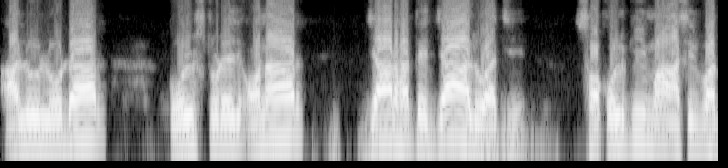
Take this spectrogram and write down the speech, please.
আলু লোডার, কোল্ড স্টোরেজ অনার, যার হাতে যা আলু আছে, সকলকেই মা আশীর্বাদ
